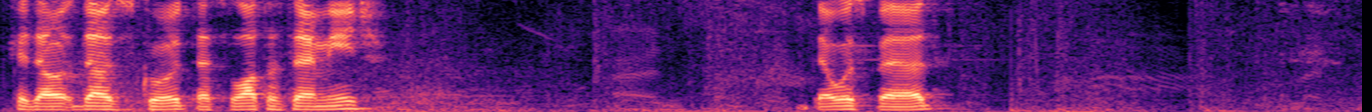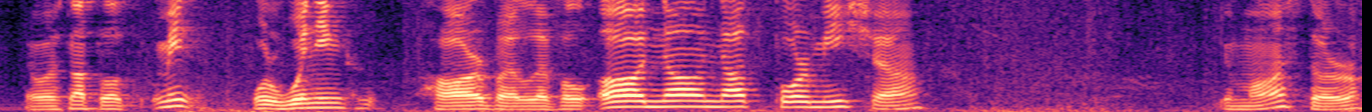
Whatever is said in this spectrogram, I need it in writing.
Okay, that, that's good. That's a lot of damage. That was bad. That was not a lot. I mean, we're winning hard by level. Oh no, not poor Misha. You monster.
